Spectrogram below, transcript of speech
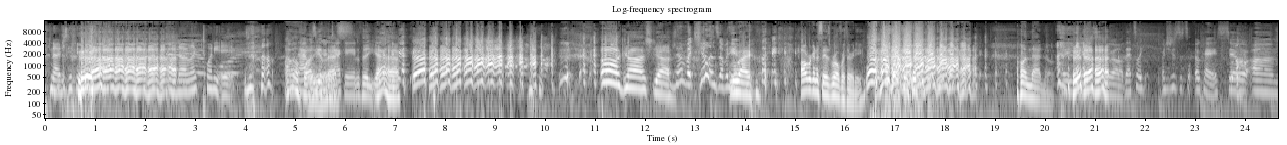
no, I'm just kidding. no, I'm like 28. Oh, Oh, that well, was a oh, yeah, good that's decade. the- yeah. oh gosh, yeah. Nothing but chillins up in here. Right. All we're gonna say is we're over thirty. On that note, yes, we will. That's like when she just okay. So, um,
